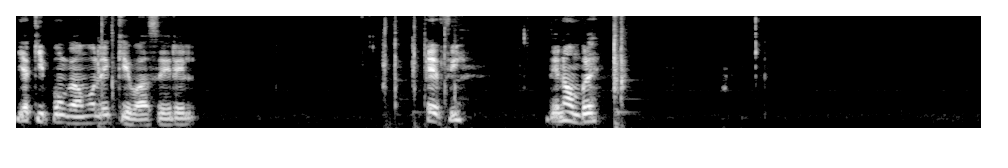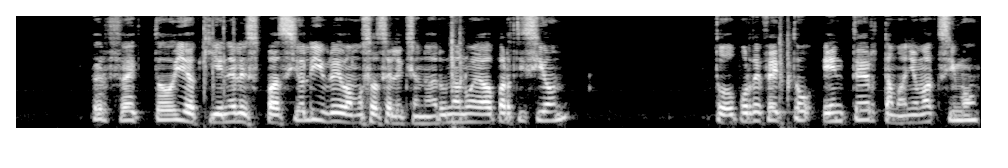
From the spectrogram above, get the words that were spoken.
Y aquí pongámosle que va a ser el EFI de nombre. Perfecto, y aquí en el espacio libre vamos a seleccionar una nueva partición. Todo por defecto, Enter, tamaño máximo,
